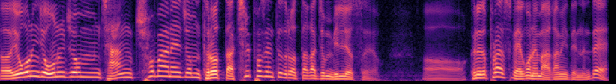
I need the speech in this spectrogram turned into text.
어, 요거는 이제 오늘 좀 장 초반에 좀 들었다, 7% 들었다가 좀 밀렸어요. 어, 그래서 플러스 100원에 마감이 됐는데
